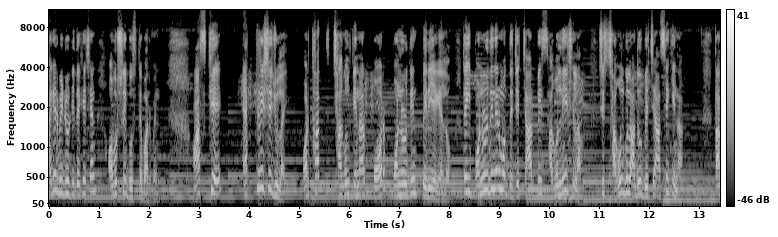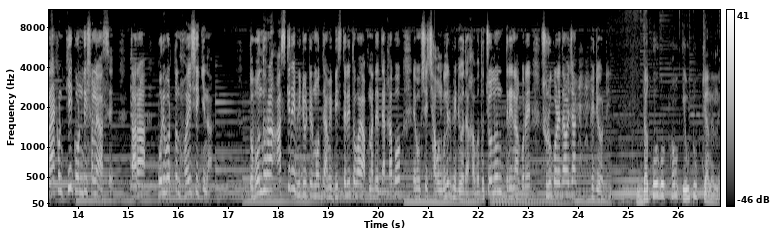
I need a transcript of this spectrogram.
আগের ভিডিওটি দেখেছেন অবশ্যই বুঝতে পারবেন। আজকে একত্রিশে জুলাই, অর্থাৎ ছাগল কেনার পর পনেরো দিন পেরিয়ে গেল। তো এই পনেরো দিনের মধ্যে যে চার পিস ছাগল নিয়েছিলাম সেই ছাগলগুলো আদৌ বেঁচে আছে কিনা তারা এখন কি কন্ডিশনে আছে? তারা পরিবর্তন হয়েছে কিনা? তো বন্ধুরা, আজকের এই ভিডিওটির মধ্যে আমি বিস্তারিতভাবে আপনাদের দেখাবো এবং সেই ছাগলগুলির ভিডিও দেখাবো। তো চলুন, দেরি না করে শুরু করে দেওয়া যাক ভিডিওটি। ডাকুয়াগোট ফার্ম ইউটিউব চ্যানেলে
